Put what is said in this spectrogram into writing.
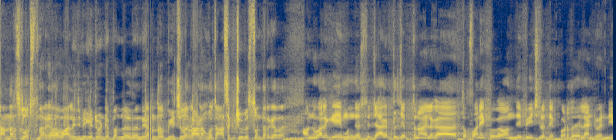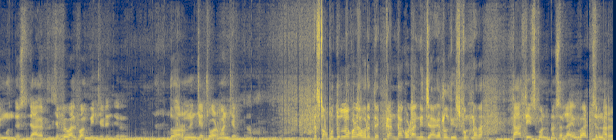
సందర్శకులు వస్తున్నారు కదా వాళ్ళ నుంచి మీకు ఎటువంటి ఇబ్బంది లేదు. ఎందుకంటే అందరూ బీచ్లోకి రావడం కొంచెం ఆసక్తి చూపిస్తుంటారు కదా. అవును వాళ్ళకి ముందస్తు జాగ్రత్తలు చెప్తున్నాం. ఇలాగా తుఫాన్ ఎక్కువగా ఉంది బీచ్లో దిక్కకూడదు ఇలాంటివన్నీ ముందస్తు జాగ్రత్తలు చెప్పి వాళ్ళు పంపించడం జరుగుతుంది. దూరం నుంచే చూడమని చెప్తున్నాం. సముద్రంలో కూడా ఎవరు దెక్కంటా కూడా అన్ని జాగ్రత్తలు తీసుకుంటున్నారా? దా తీసుకుంటున్నాం సార్. లైవ్ గార్డ్స్ ఉన్నారు.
